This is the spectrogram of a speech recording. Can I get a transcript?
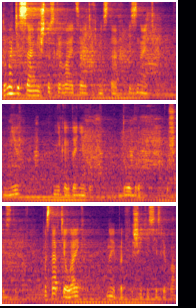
Думайте сами, что скрывается в этих местах, и знайте, мир никогда не был добрым и пушистым. Поставьте лайк, ну и подпишитесь, если вам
